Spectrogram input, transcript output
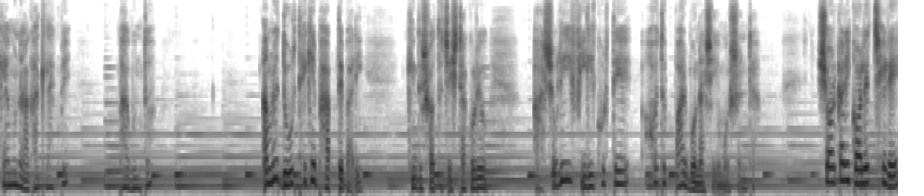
কেমন আঘাত লাগবে? ভাবুন তো। আমরা দূর থেকে ভাবতে পারি, কিন্তু শত চেষ্টা করেও আসলেই ফিল করতে হয়তো পারব না সেই ইমোশনটা সরকারি কলেজ ছেড়ে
